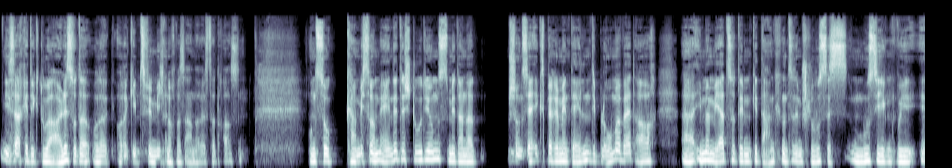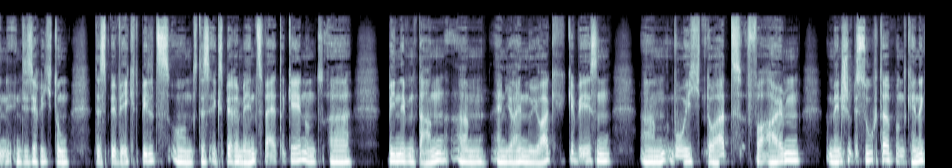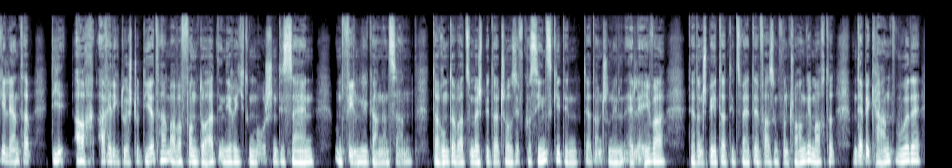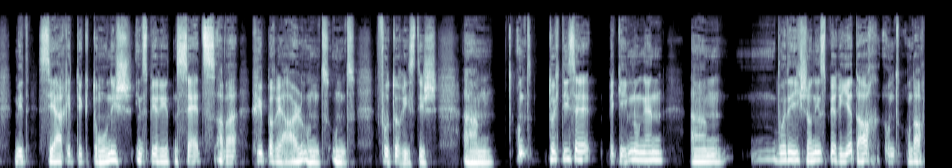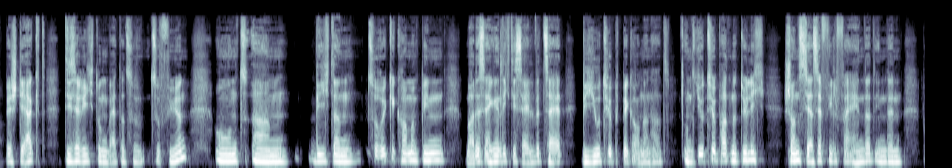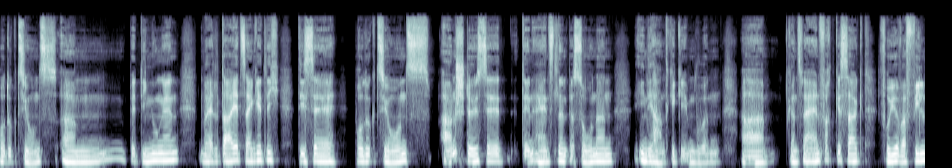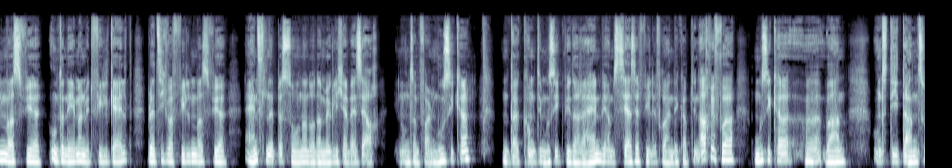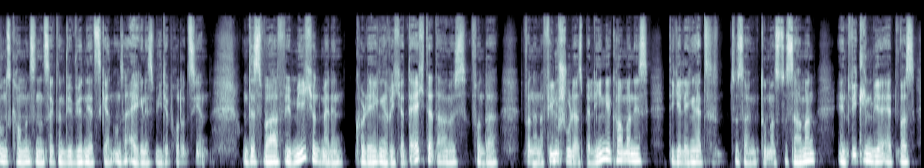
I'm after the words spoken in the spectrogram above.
ist Architektur alles oder, oder, oder gibt es für mich noch was anderes da draußen? Und so kam ich so am Ende des Studiums mit einer schon sehr experimentellen Diplomarbeit auch äh, immer mehr zu dem Gedanken und zu dem Schluss, es muss irgendwie in, in diese Richtung des Bewegtbilds und des Experiments weitergehen und äh, bin eben dann ähm, ein Jahr in New York gewesen, ähm, wo ich dort vor allem Menschen besucht habe und kennengelernt habe, die auch Architektur studiert haben, aber von dort in die Richtung Motion Design und Film gegangen sind. Darunter war zum Beispiel der Joseph Kosinski, den, der dann schon in LA war, der dann später die zweite Fassung von Tron gemacht hat und der bekannt wurde mit sehr architektonisch inspirierten Sets, aber hyperreal und, und futuristisch. Ähm, und durch diese Begegnungen ähm, wurde ich schon inspiriert auch und, und auch bestärkt, diese Richtung weiter zu, zu führen. Und ähm, wie ich dann zurückgekommen bin, war das eigentlich dieselbe Zeit, wie YouTube begonnen hat. Und YouTube hat natürlich schon sehr, sehr viel verändert in den Produktionsbedingungen, ähm, weil da jetzt eigentlich diese Produktionsanstöße den einzelnen Personen in die Hand gegeben wurden. Äh, Ganz vereinfacht gesagt, früher war Film was für Unternehmen mit viel Geld, plötzlich war Film was für einzelne Personen oder möglicherweise auch in unserem Fall Musiker. Und da kommt die Musik wieder rein. Wir haben sehr, sehr viele Freunde gehabt, die nach wie vor Musiker äh, waren und die dann zu uns kommen sind und gesagt haben, wir würden jetzt gern unser eigenes Video produzieren. Und das war für mich und meinen Kollegen Richard Dech, der damals von, der, von einer Filmschule aus Berlin gekommen ist, die Gelegenheit zu sagen, tun wir uns zusammen, entwickeln wir etwas,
